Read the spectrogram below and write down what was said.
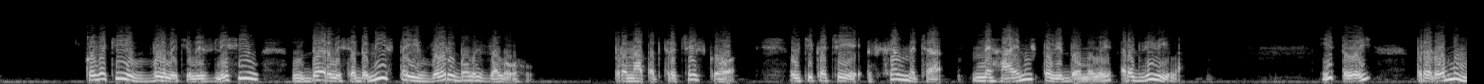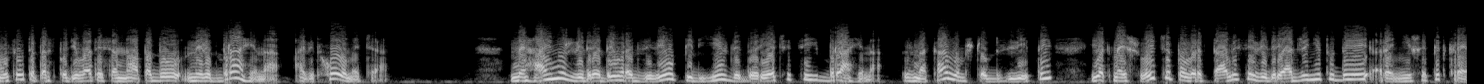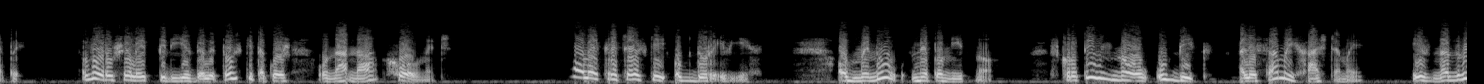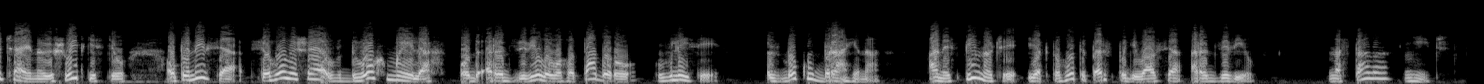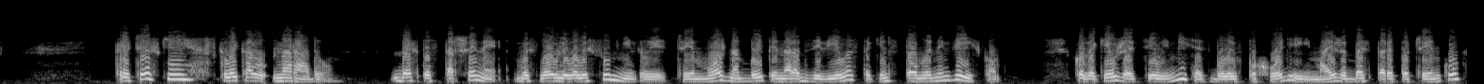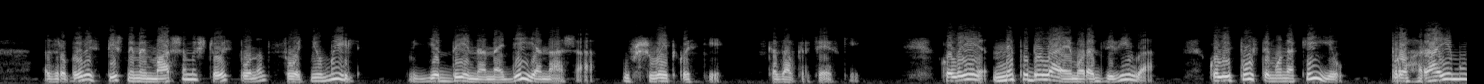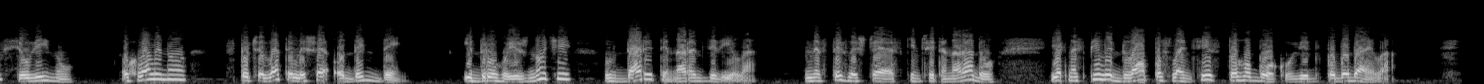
Козаки вилетіли з лісів, вдерлися до міста і вирубали залогу. Про напад Кричевського втікачі з Хелмича негайно ж повідомили Радзівіла. І той природно мусив тепер сподіватися нападу не від Брагіна, а від Холмича. Негайно ж відрядив Радзівіл під'їзди до Речиці й Брагіна з наказом, щоб звідти якнайшвидше поверталися відряджені туди раніше підкрепи. Вирушили під'їзди Литовські також у на, на Холмич. Але Кричевський обдурив їх, обминув непомітно, скрутив знов у бік лісами й хащами і з надзвичайною швидкістю опинився всього лише в двох милях від Радзивілового табору в лісі з боку Брагіна, а не з півночі, як того тепер сподівався Радзивіл. Настала ніч. Кричевський скликав нараду. Дехто з старшини висловлювали сумніви, чи можна бити на Радзивіла з таким стомленим військом. Козаки вже цілий місяць були в поході і майже без перепочинку зробили спішними маршами щось понад сотню миль. Єдина надія наша в швидкості, сказав Кричевський. Коли не подолаємо Радзивіла, коли пустимо на Київ, програємо всю війну. Ухвалено спочивати лише один день і другої ж ночі вдарити на Радзивіла. Не встигли ще скінчити нараду, як наспіли два посланці з того боку від Пободайла.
